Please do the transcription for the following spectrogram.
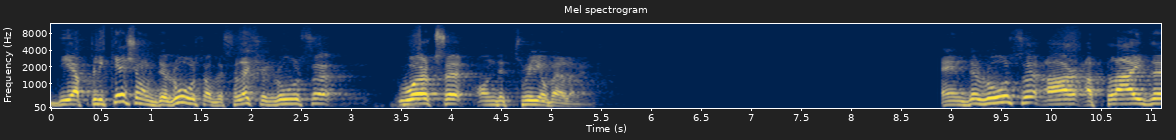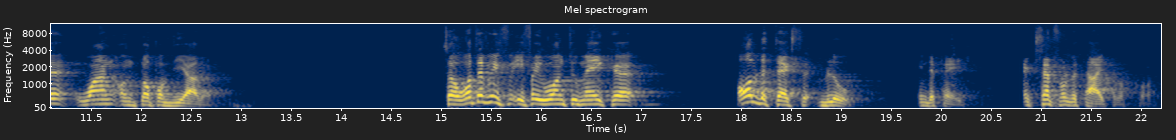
the application of the rules, of the selection rules, uh, works uh, on the tree of elements. And the rules are applied one on top of the other. So what if, if I want to make uh, all the text blue in the page, except for the title, of course?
